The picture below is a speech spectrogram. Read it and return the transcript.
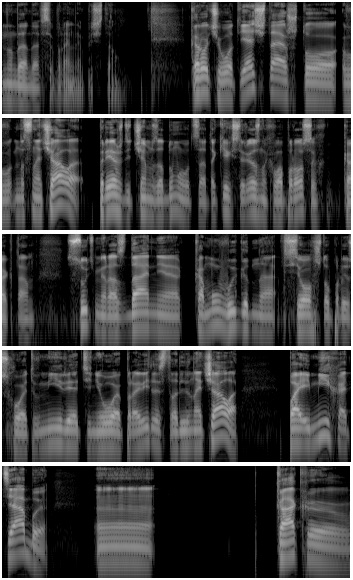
Ну да, да, все правильно я посчитал. Короче, вот, я считаю, что в- на сначала, прежде чем задумываться о таких серьезных вопросах, как там суть мироздания, кому выгодно все, что происходит в мире, теневое правительство, для начала пойми хотя бы, э, как, э,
